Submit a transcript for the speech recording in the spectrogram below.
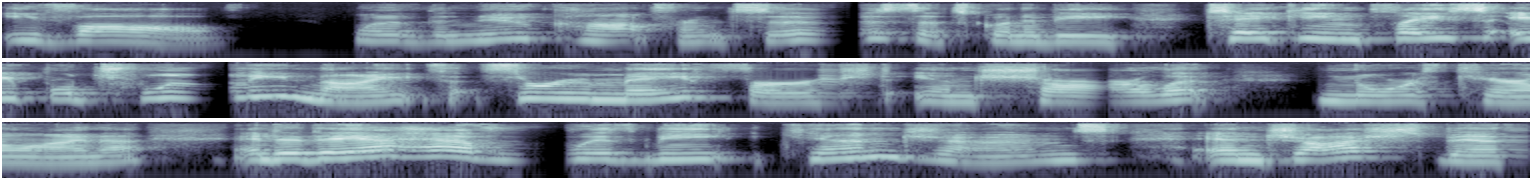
Evolve, one of the new conferences that's going to be taking place April 29th through May 1st in Charlotte, North Carolina. And today I have with me Ken Jones and Josh Smith,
